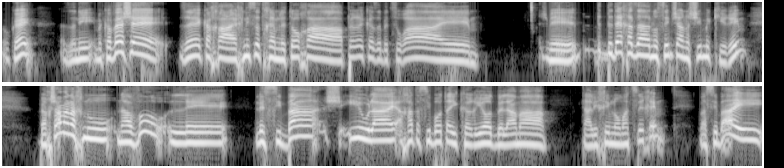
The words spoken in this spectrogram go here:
אוקיי? אז אני מקווה שזה ככה הכניס אתכם לתוך הפרק הזה בצורה... אה, בדרך כלל זה הנושאים שאנשים מכירים. ועכשיו אנחנו נעבור ל... לסיבה שהיא אולי אחת הסיבות העיקריות בלמה תהליכים לא מצליחים. והסיבה היא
